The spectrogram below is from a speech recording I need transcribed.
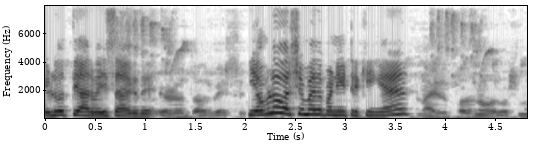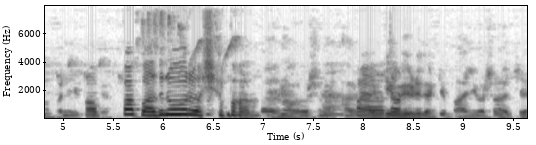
எழுபத்தி ஆறு வயசு ஆகுது எழுபத்தாறு வயசு. எவ்வளோ வருஷமா இதை பண்ணிட்டு இருக்கீங்க நான் இது பதினோரு வருஷமாக பண்ணிட்டு அப்பா பதினோரு வருஷமா? பதினோரு வருஷம். வீடு கட்டி பாஞ்சு வருஷம் ஆச்சு.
